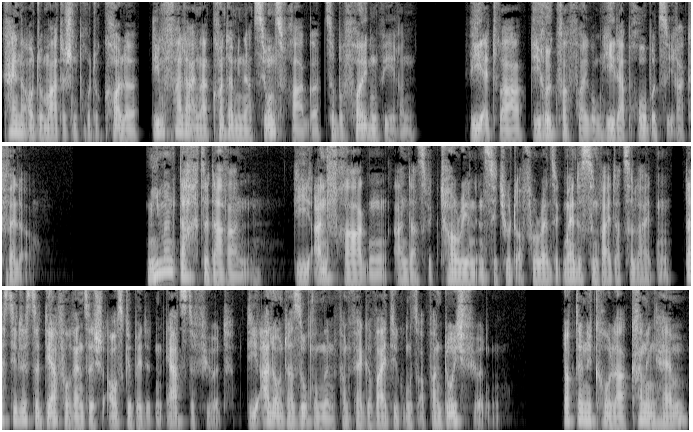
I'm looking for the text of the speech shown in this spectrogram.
keine automatischen Protokolle, die im Falle einer Kontaminationsfrage zu befolgen wären, wie etwa die Rückverfolgung jeder Probe zu ihrer Quelle. Niemand dachte daran, die Anfragen an das Victorian Institute of Forensic Medicine weiterzuleiten, das die Liste der forensisch ausgebildeten Ärzte führt, die alle Untersuchungen von Vergewaltigungsopfern durchführten. Dr. Nicola Cunningham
